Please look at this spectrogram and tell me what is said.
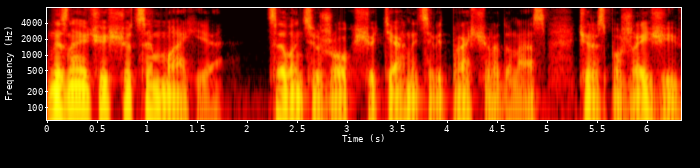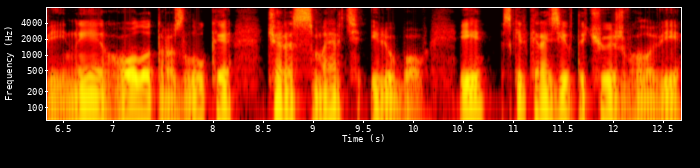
не знаючи, що це магія. Це ланцюжок, що тягнеться від пращура до нас через пожежі, війни, голод, розлуки, через смерть і любов. І скільки разів ти чуєш в голові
